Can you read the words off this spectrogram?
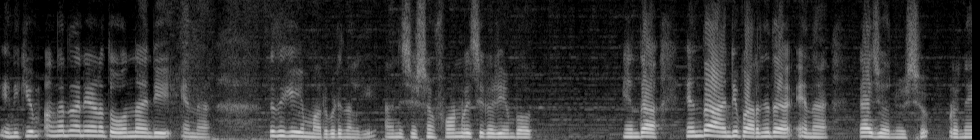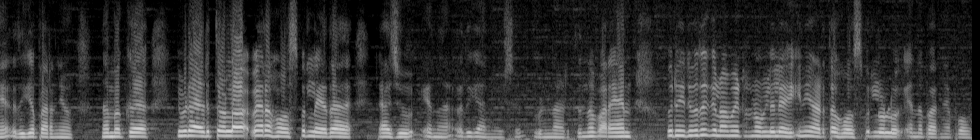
എനിക്കും അങ്ങനെ തന്നെയാണ് തോന്നുന്നത് ആന്റി എന്ന് ഋതികയും മറുപടി നൽകി. അതിനുശേഷം ഫോൺ വെച്ച് കഴിയുമ്പോൾ എന്താ എന്താ ആന്റി പറഞ്ഞത് എന്ന് രാജു അന്വേഷിച്ചു. ഉടനെ ഋതിക പറഞ്ഞു നമുക്ക് ഇവിടെ അടുത്തുള്ള വേറെ ഹോസ്പിറ്റൽ ഏതാ രാജു? എന്ന് ഋതിക അന്വേഷിച്ചു. ഇവിടുന്ന് അടുത്തെന്ന് പറയാൻ ഒരു ഇരുപത് കിലോമീറ്ററിനുള്ളിൽ ഇനി അടുത്ത ഹോസ്പിറ്റലുള്ളൂ എന്ന് പറഞ്ഞപ്പോൾ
